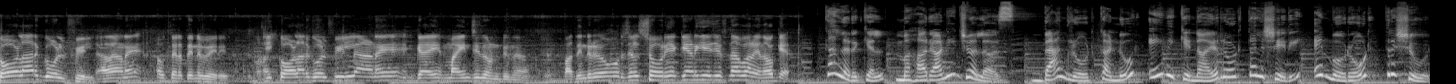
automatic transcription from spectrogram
കോളാർ ഗോൾഡ് ഫീൽഡ് അതാണ് ഉത്തരത്തിന്റെ പേര്. ഈ കോളാർ ഗോൾഡ് ഫീൽഡിലാണ് മൈൻ ചെയ്തുകൊണ്ടിരുന്നത്. അപ്പൊ അതിന്റെ ഒരു ഒറിജിനൽ സ്റ്റോറി ഒക്കെയാണ് കെ ജി എഫ് പറയുന്നത്. Okay Kallarakkal Maharani jewellers bank road Kannur A V K Nair road Thalassery M O road Thrissur.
